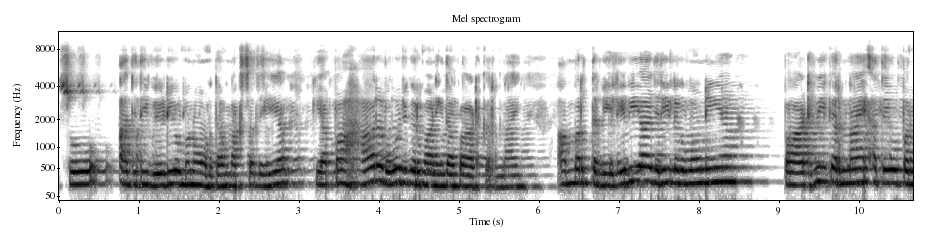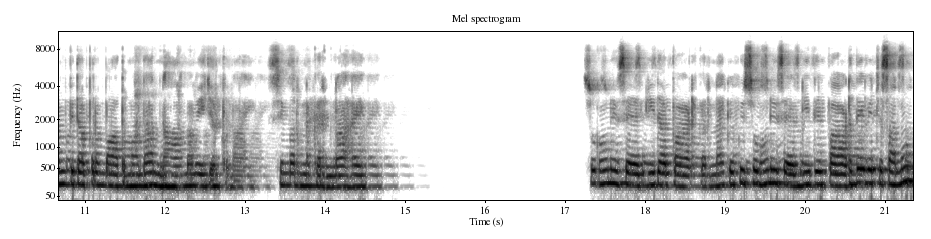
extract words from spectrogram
ਸੋ ਅੱਜ ਦੀ ਵੀਡੀਓ ਬਣਾਉਣ ਦਾ ਮਕਸਦ ਇਹ ਆ ਕਿ ਆਪਾਂ ਹਰ ਰੋਜ਼ ਗੁਰਬਾਣੀ ਦਾ ਪਾਠ ਕਰਨਾ ਹੈ। ਅੰਮ੍ਰਿਤ ਵੇਲੇ ਵੀ ਹਾਜ਼ਰੀ ਲਗਵਾਉਣੀ ਆ ਪਾਠ ਵੀ ਕਰਨਾ ਹੈ ਅਤੇ ਉਹ ਪਰਮ ਪਿਤਾ ਪਰਮਾਤਮਾ ਦਾ ਨਾਮ ਵੀ ਜਪਣਾ ਹੈ, ਸਿਮਰਨ ਕਰਨਾ ਹੈ। ਸੁਖਮਨੀ ਸਾਹਿਬ ਜੀ ਦਾ ਪਾਠ ਕਰਨਾ ਕਿਉਂਕਿ ਸੁਖਮਨੀ ਸਾਹਿਬ ਜੀ ਦੇ ਪਾਠ ਦੇ ਵਿੱਚ ਸਾਨੂੰ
